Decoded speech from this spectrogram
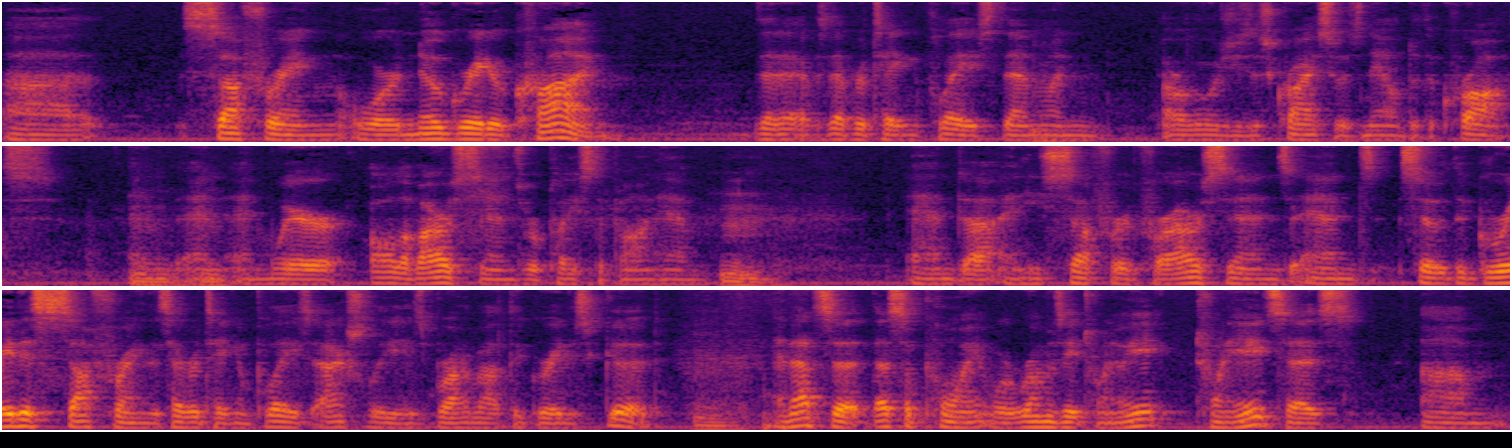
uh, suffering or no greater crime that has ever taken place than when our Lord Jesus Christ was nailed to the cross, and mm-hmm. and, and where all of our sins were placed upon him. Mm-hmm. And, uh, and he suffered for our sins. And so the greatest suffering that's ever taken place actually has brought about the greatest good. Mm-hmm. And that's a, that's a point where Romans 8 28, 28 says, um,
